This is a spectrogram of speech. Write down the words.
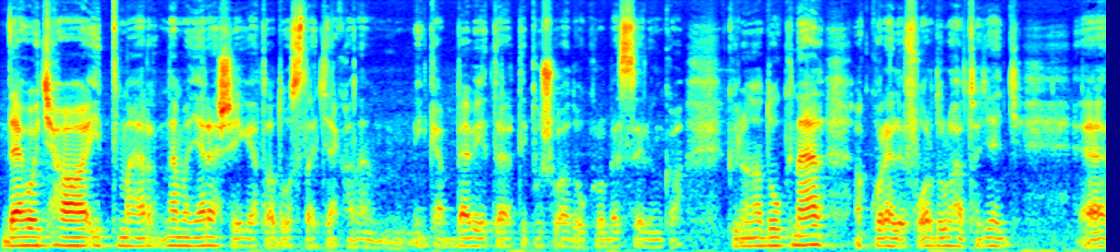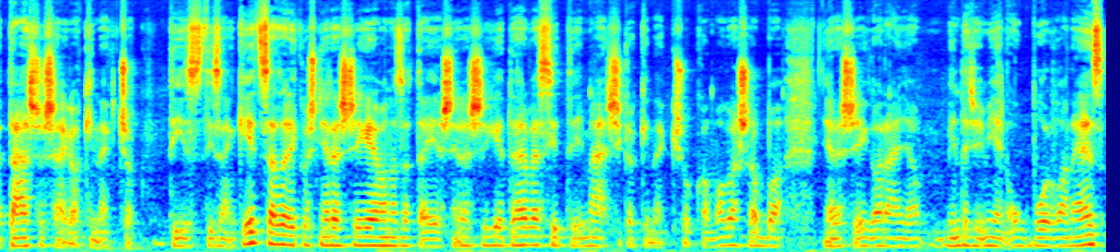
de hogyha itt már nem a nyereséget adóztatják, hanem inkább bevétel típusú adókról beszélünk a különadóknál, akkor előfordulhat, hogy egy társaság, akinek csak 10-12 százalékos nyeressége van, az a teljes nyerességét elveszíti, egy másik, akinek sokkal magasabb a nyereség aránya, mindegy, hogy milyen okból van ez,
